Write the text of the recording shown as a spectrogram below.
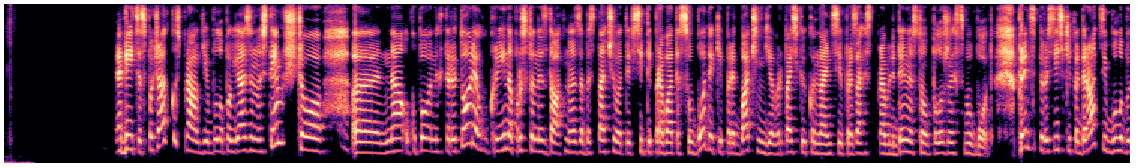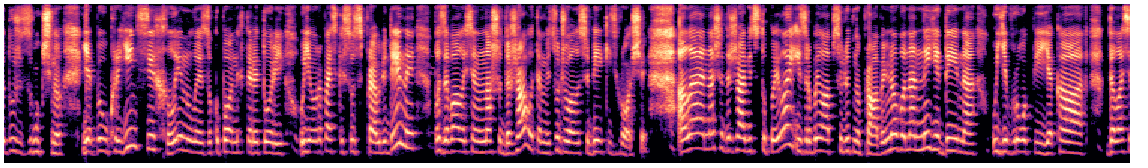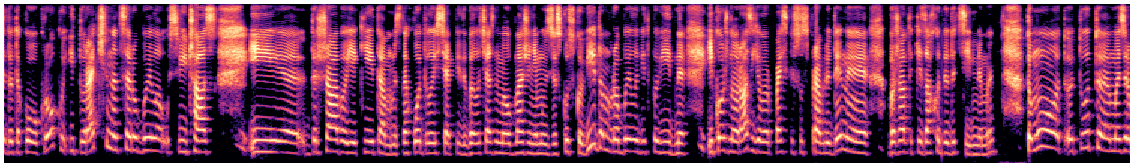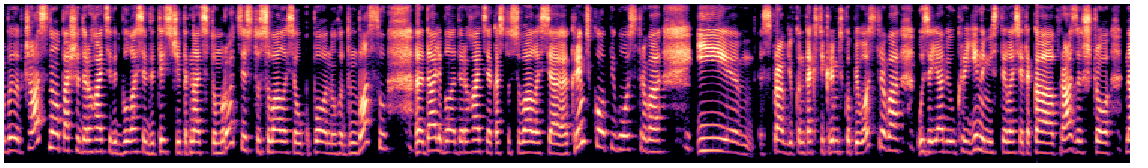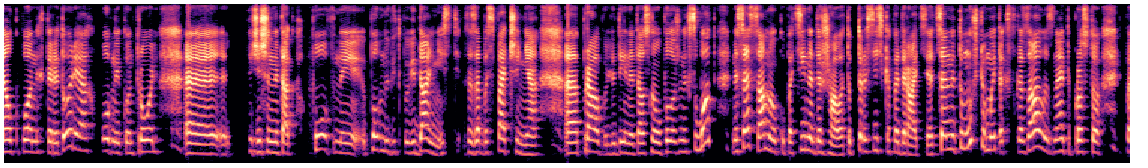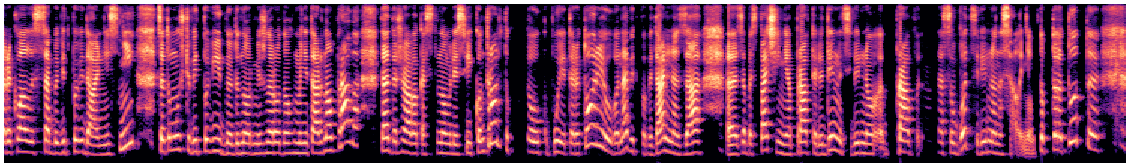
Дивіться, спочатку справді було пов'язано з тим, що е, на окупованих територіях Україна просто не здатна забезпечувати всі ті права та свободи, які передбачені Європейською конвенцією про захист прав людини основоположних свобод. В принципі, Російській Федерації було би дуже зручно, якби українці хлинули з окупованих територій у Європейський суд з прав людини, позивалися на нашу державу, там відсуджували собі якісь гроші. Але наша держава відступила і зробила абсолютно правильно. Вона не єдина у Європі, яка вдалася до такого кроку, і Туреччина це робила у свій час, і держави, які там знаходилися під величезними обмеженнями у зв'язку з ковідом, робили відповідне. І кожного разу Європейський суд з прав людини вважав такі заходи доцільними. Тому тут е, ми зробили вчасно. Перша дерогація відбулася у 2015 році, стосувалася окупованого Донбасу. Е, Далі була дерогація, яка стосувалася Кримського півострова. І справді в контексті Кримського півострова у заяві України містилася така фраза, що на окупованих територіях повний контроль. Е, точніше не так, повний, повну відповідальність за забезпечення е, прав людини та основоположених свобод несе саме окупаційна держава, тобто Російська Федерація. Це не тому, що ми так сказали, знаєте, просто переклали з себе відповідальність. Ні, це тому, що відповідно до норм міжнародного гуманітарного права та держава, яка встановлює свій контроль, тобто окупує територію, вона відповідальна за е, забезпечення прав та людини, цивільного прав та свобод цивільного населення. Тобто, тут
